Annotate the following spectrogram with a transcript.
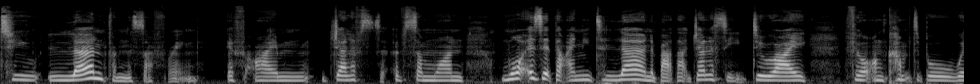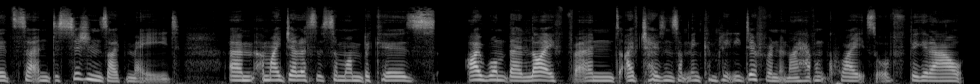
to learn from the suffering if I'm jealous of someone, what is it that I need to learn about that jealousy? Do I feel uncomfortable with certain decisions I've made? Um, am I jealous of someone because I want their life and I've chosen something completely different and I haven't quite sort of figured out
